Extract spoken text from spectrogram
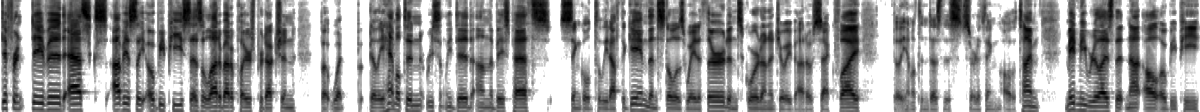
Different David asks Obviously, OBP says a lot about a player's production. But what Billy Hamilton recently did on the base paths, singled to lead off the game, then stole his way to third and scored on a Joey Votto sac fly. Billy Hamilton does this sort of thing all the time, made me realize that not all OBP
